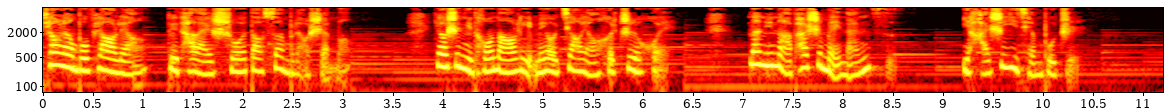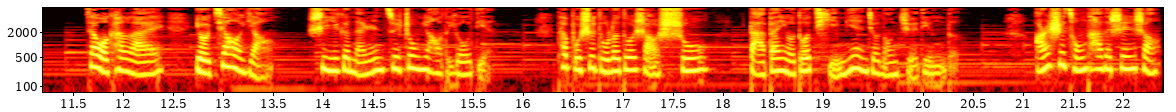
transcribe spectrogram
漂亮不漂亮，对他来说倒算不了什么。要是你头脑里没有教养和智慧，那你哪怕是美男子，也还是一钱不值。在我看来，有教养。是一个男人最重要的优点，他不是读了多少书、打扮有多体面就能决定的，而是从他的身上，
